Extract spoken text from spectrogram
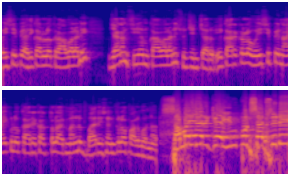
వైసీపీ అధికారంలోకి రావాలని జగన్ సీఎం కావాలని సూచించారు. ఈ కార్యక్రమంలో వైసీపీ నాయకులు కార్యకర్తలు అభిమానులు భారీ సంఖ్యలో పాల్గొన్నారు. సమయానికే ఇన్పుట్ సబ్సిడీ!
